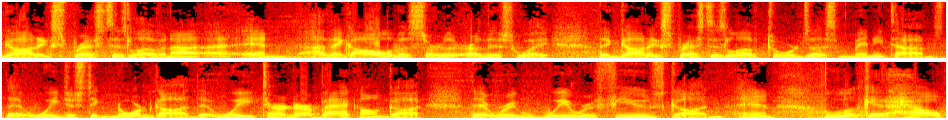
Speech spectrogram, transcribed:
God expressed His love, and I and I think all of us are, are this way, that God expressed His love towards us many times, that we just ignored God, that we turned our back on God, that we, we refused God, and look at how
